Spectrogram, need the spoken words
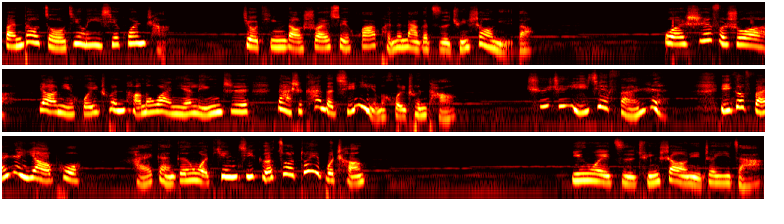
反倒走近了一些观察，就听到摔碎花盆的那个紫裙少女道。我师傅说：“要你回春堂的万年灵芝，那是看得起你们回春堂。区区一介凡人，一个凡人药铺，还敢跟我天机阁作对不成？”因为紫裙少女这一砸，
